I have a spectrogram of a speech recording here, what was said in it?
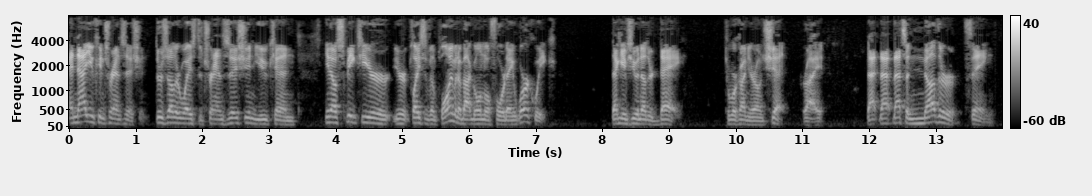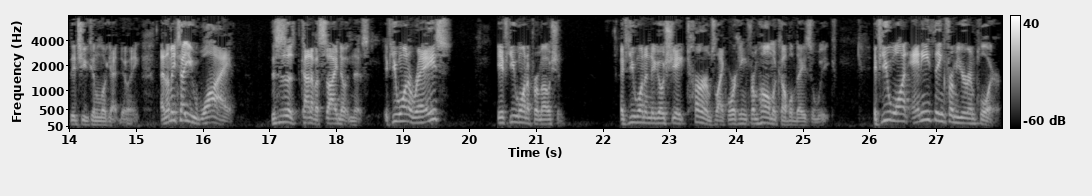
And now you can transition. There's other ways to transition. You can you know, speak to your, your place of employment about going to a four day work week. That gives you another day to work on your own shit, right? That, that, that's another thing that you can look at doing. And let me tell you why. This is a kind of a side note in this. If you want a raise, if you want a promotion, if you want to negotiate terms like working from home a couple days a week, if you want anything from your employer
